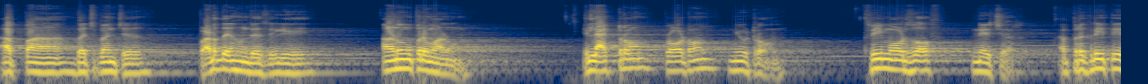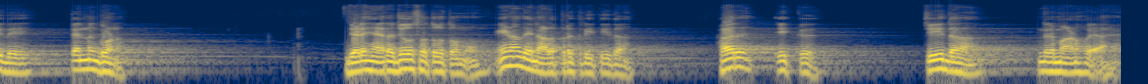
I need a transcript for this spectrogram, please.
ਆਪਾਂ ਬਚਪਨ ਚ ਪੜ੍ਹਦੇ ਹੁੰਦੇ ਸੀਗੇ ਅਣੂ ਪਰਮਾਣੂ electron proton neutron three modes of nature ਆ ਪ੍ਰਕਿਰਤੀ ਦੇ ਤਿੰਨ ਗੁਣ ਜਿਹੜੇ ਹੈ ਰਜੋ ਸਤੋ ਤਮੋ ਇਹਨਾਂ ਦੇ ਨਾਲ ਪ੍ਰਕਿਰਤੀ ਦਾ ਹਰ ਇੱਕ ਚੀਜ਼ ਦਾ ਨਿਰਮਾਣ ਹੋਇਆ ਹੈ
